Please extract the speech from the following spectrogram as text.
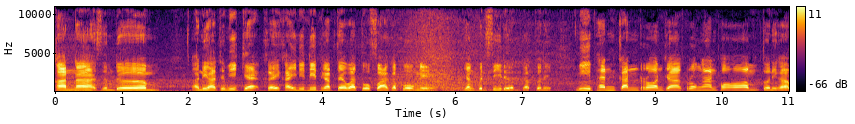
คันหน้าเดิมๆอันนี้อาจจะมีแกะเคยไขนิดๆครับ แต่ว่าตัวฝากระโปรงนี่ยังเป็นสีเดิมครับตัวนี้ มีแผ่นกันร้อนจากโรงงานพร้อมตัวนี้ครับ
